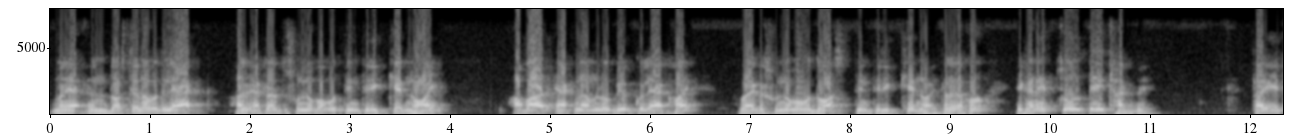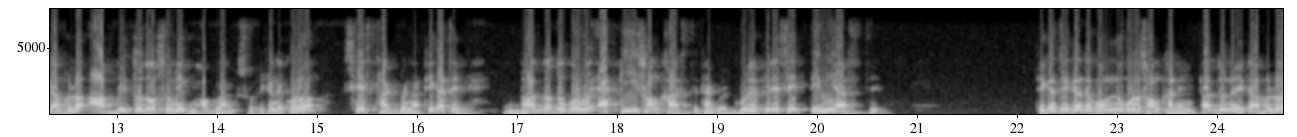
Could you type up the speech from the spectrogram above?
মানে দশ থেকে নয় দিলে এক, আর একটা শূন্য পাবো, তিন তিরিক্ষে নয়, আবার এক নামলো, বিয়োগ করলে এক হয়, আবার একটা শূন্য পাবো, দশ, তিন তিরিক্ষে নয়। তাহলে দেখো, এখানে চলতেই থাকবে। তাই এটা হলো আবৃত দশমিক ভগ্নাংশ। এখানে কোনো শেষ থাকবে না, ঠিক আছে? ভাগ যত করব একই সংখ্যা আসতে থাকবে। ঘুরে ফিরে সেই তিনই আসছে। ঠিক আছে? এখানে দেখো অন্য কোনো সংখ্যা নেই। তার জন্য এটা হলো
